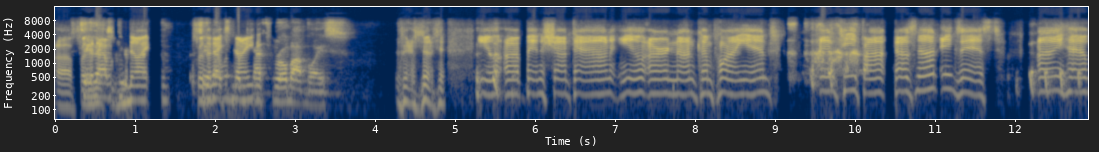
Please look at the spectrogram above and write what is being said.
Uh, for Say the next your- night. For the next night. best robot voice. You have been shut down. You are non-compliant. Antifa does not exist. I have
